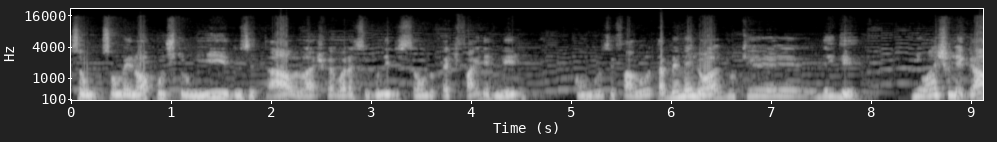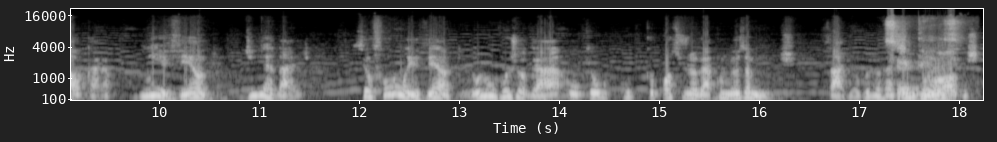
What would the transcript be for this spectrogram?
São, são melhor construídos e tal. Eu acho que agora a segunda edição do Pathfinder mesmo, como você falou, tá bem melhor do que D&D. E eu acho legal, cara, em evento, de verdade. Se eu for num evento, eu não vou jogar o que eu, o que eu posso jogar com meus amigos, sabe? Eu vou jogar cinco jogos.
